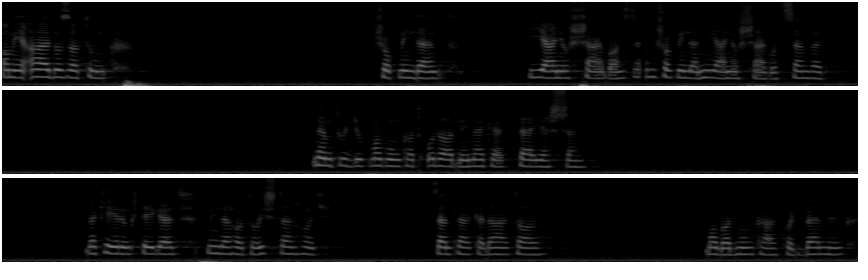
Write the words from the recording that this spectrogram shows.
ami áldozatunk sok mindent hiányosságban, sok minden hiányosságot szenved. Nem tudjuk magunkat odaadni neked teljesen. De kérünk téged, mindenható Isten, hogy szent lelked által magad munkálkodj bennünk,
